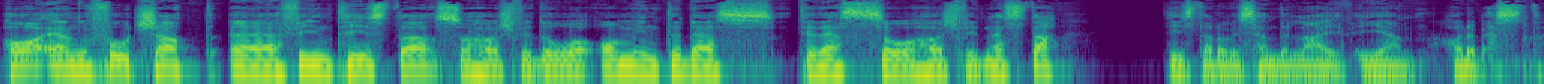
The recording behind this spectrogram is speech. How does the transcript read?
Ha en fortsatt eh, fin tisdag så hörs vi då. Om inte dess, till dess så hörs vi nästa tisdag då vi sänder live igen. Ha det bäst.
